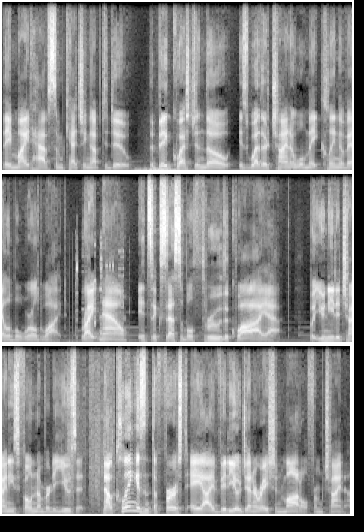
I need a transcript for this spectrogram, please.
they might have some catching up to do. The big question, though, is whether China will make Kling available worldwide. Right now, it's accessible through the Kwai app but you need a Chinese phone number to use it. Now, Kling isn't the first AI video generation model from China.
